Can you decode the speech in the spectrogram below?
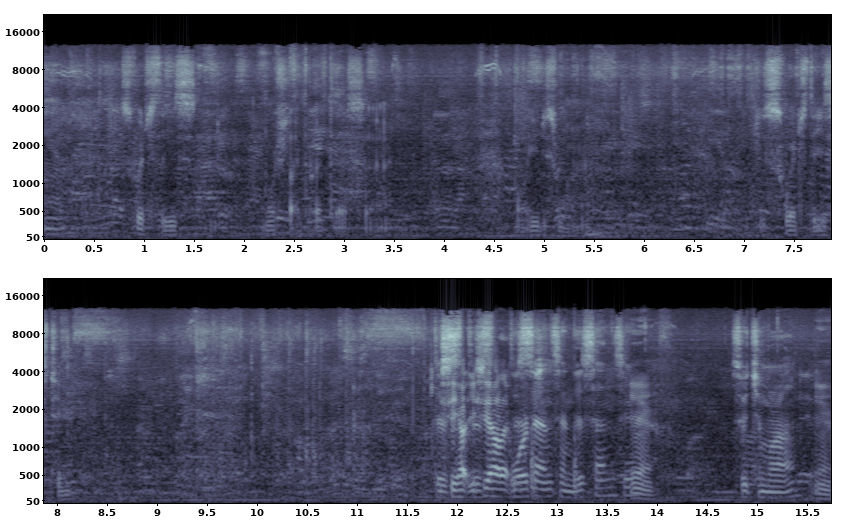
Yeah. Switch these. Where should I put this? Uh, well, you just want to just switch these two. This, see how- you this, see how that this works? sentence and this sentence here? Yeah, Switch them around? yeah.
